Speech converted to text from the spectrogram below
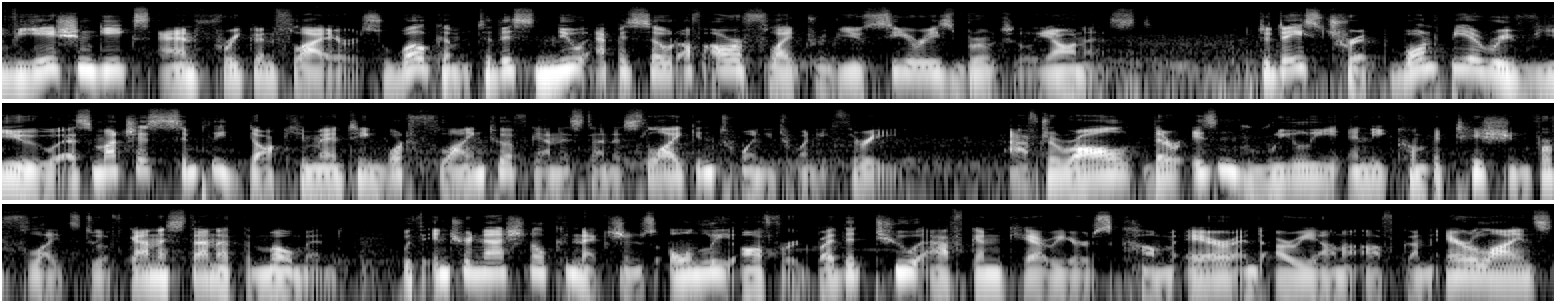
Aviation geeks and frequent flyers, welcome to this new episode of our flight review series Brutally Honest. Today's trip won't be a review as much as simply documenting what flying to Afghanistan is like in 2023. After all, there isn't really any competition for flights to Afghanistan at the moment, with international connections only offered by the two Afghan carriers Kam Air and Ariana Afghan Airlines,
